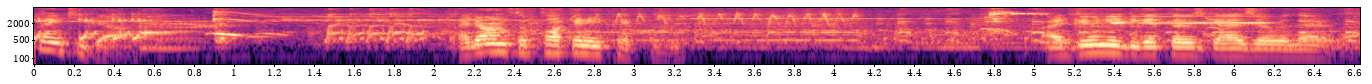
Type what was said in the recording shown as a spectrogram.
Thank you, God. I don't have to pluck any Pikmin. I do need to get those guys over there, though.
